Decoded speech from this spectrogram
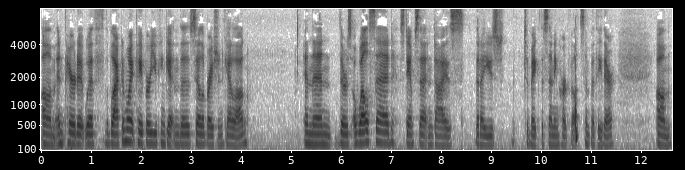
um, and paired it with the black and white paper you can get in the Sale-a-bration catalog. And then there's a well said stamp set and dies that I used to make the sending heartfelt sympathy there. Um,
